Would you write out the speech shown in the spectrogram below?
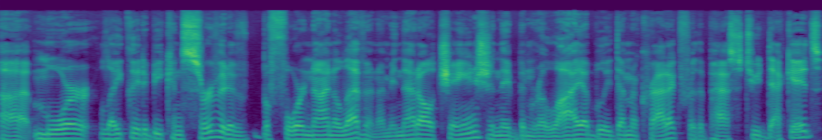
uh, more likely to be conservative before 9 11. I mean, that all changed and they've been reliably Democratic for the past two decades,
